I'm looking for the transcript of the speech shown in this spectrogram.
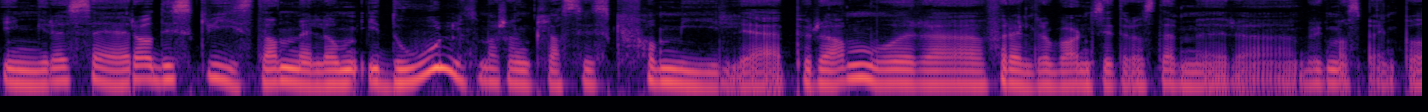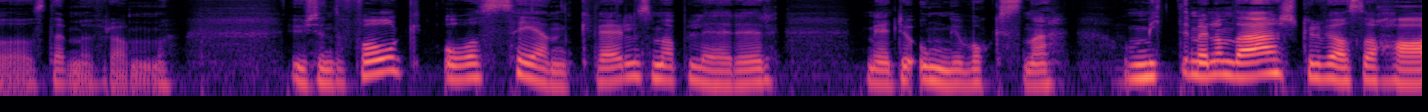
yngre seere, og de skviste han mellom Idol, som er sånn klassisk familieprogram hvor eh, foreldre og barn sitter og stemmer, eh, bruker masse penger på å stemme fram ukjente folk, og Senkveld, som appellerer mer til unge voksne. Og midt imellom der skulle vi altså ha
